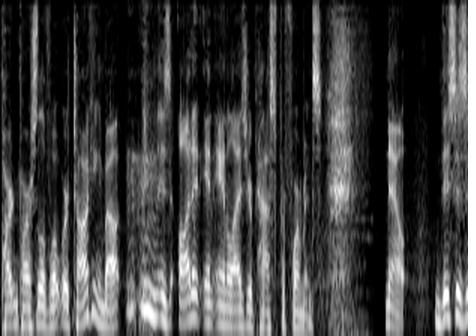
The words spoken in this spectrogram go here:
part and parcel of what we're talking about, is audit and analyze your past performance. Now, this is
